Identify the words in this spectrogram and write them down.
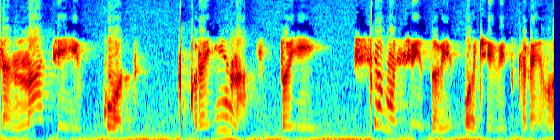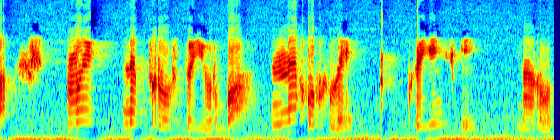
Це нації код. Україна стоїть всьому світові очі відкрила. Ми не просто юрба, не хохли, український народ.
